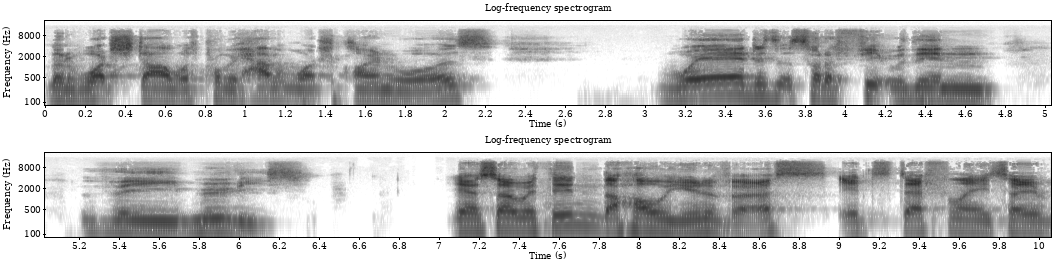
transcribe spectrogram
that have watched Star Wars probably haven't watched Clone Wars. Where does it sort of fit within the movies? Yeah, so within the whole universe, it's definitely so.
